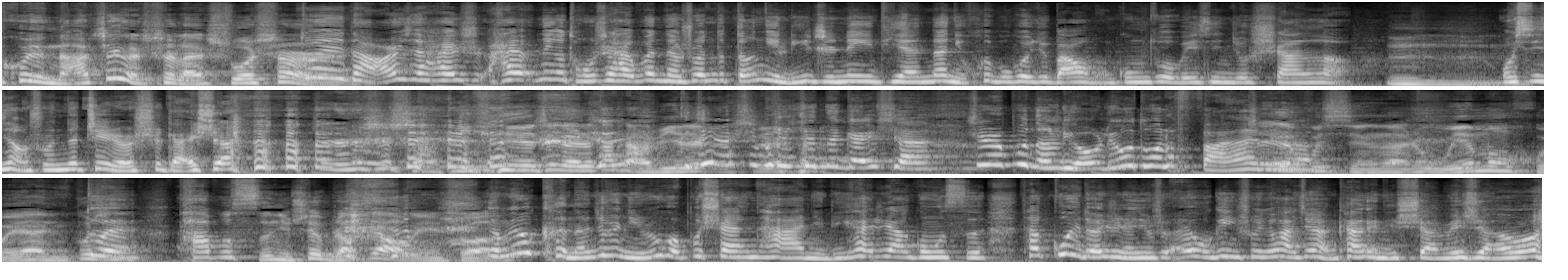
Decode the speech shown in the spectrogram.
会拿这个事来说事儿？对的，而且还是还有那个同事还问他说。那等你离职那一天，那你会不会就把我们工作微信就删了？嗯，我心想说，那这人是该删，这人是傻逼，这个人大傻逼，这人是不是真的该删？这人不能留，留多了烦啊！这个不行啊，这午夜梦回啊！你不他不死，你睡不着觉。我跟你说，有没有可能就是你如果不删他，你离开这家公司，他过一段时间就说，哎，我跟你说一句话，就想看看你删没删我。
